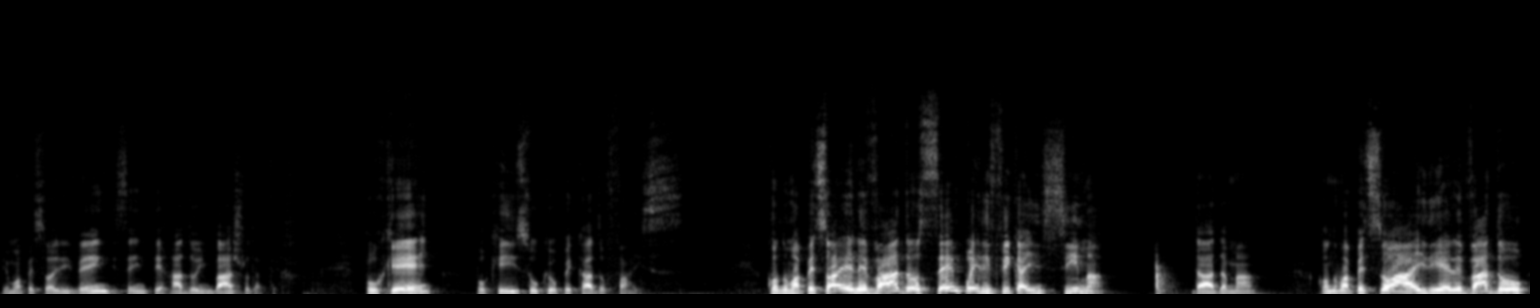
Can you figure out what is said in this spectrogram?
e uma pessoa vem ser enterrado embaixo da terra. Por quê? Porque isso é o que o pecado faz. Quando uma pessoa é elevada, sempre ele fica em cima da Adama. Quando uma pessoa ele é elevado,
